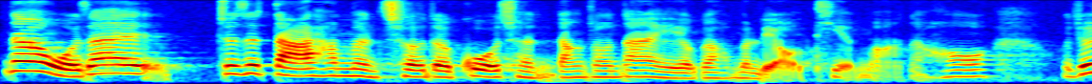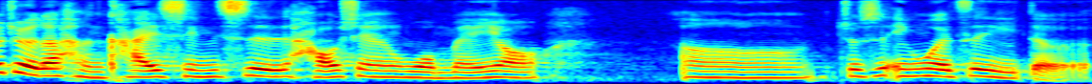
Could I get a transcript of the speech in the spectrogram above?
那我在就是搭他们车的过程当中，当然也有跟他们聊天嘛。然后我就觉得很开心，是好险我没有，嗯，就是因为自己的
